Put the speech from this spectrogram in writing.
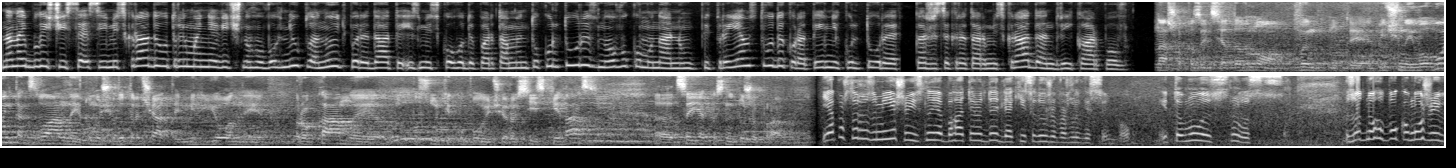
На найближчій сесії міськради утримання вічного вогню планують передати із міського департаменту культури знову комунальному підприємству декоративні культури, каже секретар міськради Андрій Карпов. Наша позиція давно вимкнути вічний вогонь, так званий, тому що витрачати мільйони роками, по суті, купуючи російський газ, е, це якось не дуже правильно. Я просто розумію, що існує багато людей, для яких це дуже важливий символ. І тому ну, з- одного боку, може,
